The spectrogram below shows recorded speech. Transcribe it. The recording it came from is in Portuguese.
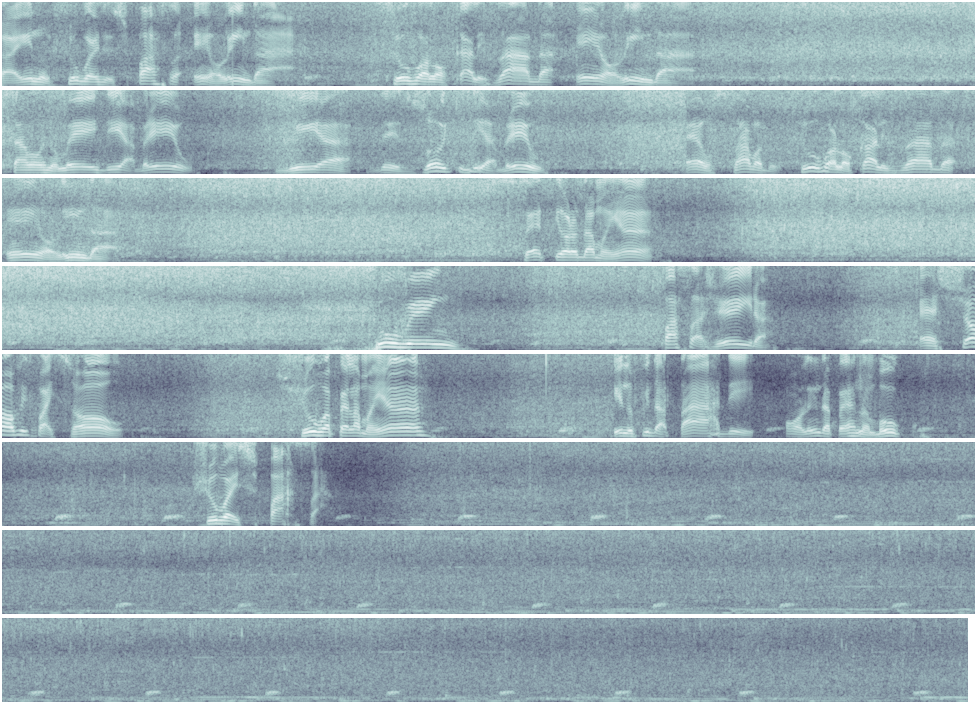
Caindo chuvas esparsas em Olinda. Chuva localizada em Olinda. Estamos no mês de abril, dia 18 de abril. É o sábado, chuva localizada em Olinda. Sete horas da manhã. Chuvem passageira. É chove faz sol. Chuva pela manhã e no fim da tarde, Olinda, Pernambuco. Chuva esparsa. Thank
